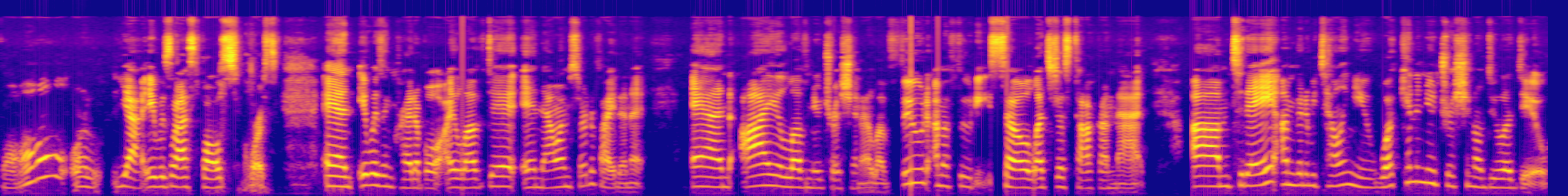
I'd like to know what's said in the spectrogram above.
fall or yeah, it was last fall's course. And it was incredible. I loved it and now I'm certified in it. And I love nutrition. I love food. I'm a foodie. So let's just talk on that. Um, today I'm going to be telling you what can a nutritional doula do?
